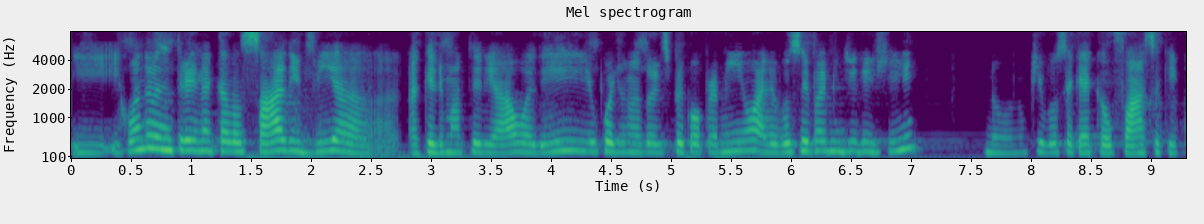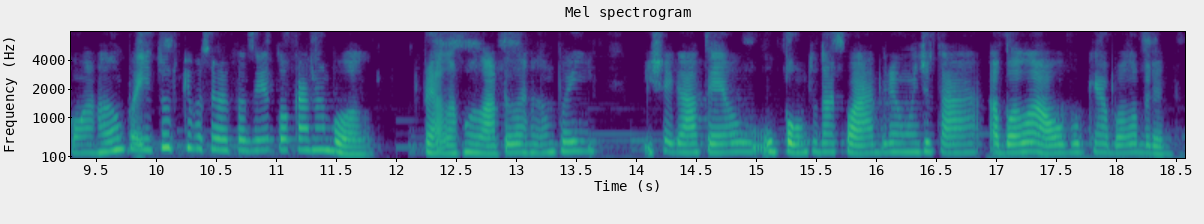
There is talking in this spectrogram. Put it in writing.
E, e, quando eu entrei naquela sala e via aquele material ali, o coordenador explicou para mim: olha, você vai me dirigir no, no, que você quer que eu faça aqui com a rampa e tudo que você vai fazer é tocar na bola, para ela rolar pela rampa e, e chegar até o, o, ponto da quadra onde está a bola alvo, que é a bola branca.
